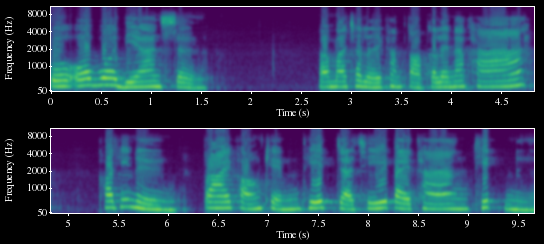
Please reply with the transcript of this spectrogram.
Go over the answer เรามาเฉลยคำตอบกันเลยนะคะ ข้อที่ 1 ปลายของเข็มทิศจะชี้ไปทางทิศเหนือ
